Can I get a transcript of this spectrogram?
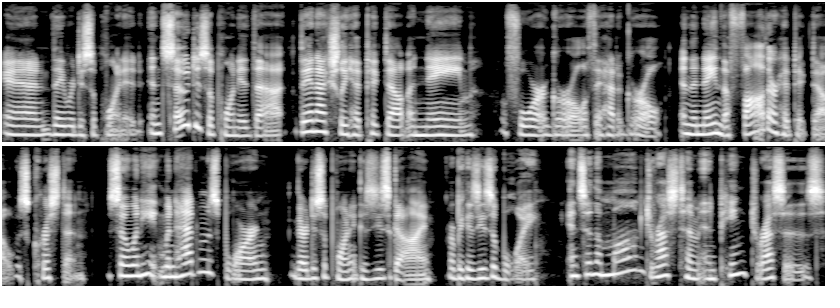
and they were disappointed. And so disappointed that they had actually had picked out a name for a girl if they had a girl, and the name the father had picked out was Kristen. So when he when Hadden was born, they're disappointed because he's a guy or because he's a boy. And so the mom dressed him in pink dresses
